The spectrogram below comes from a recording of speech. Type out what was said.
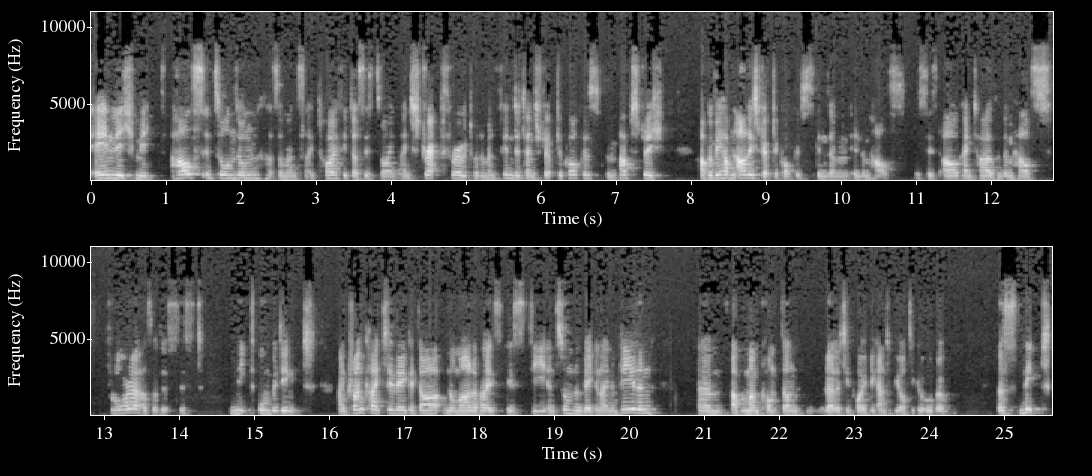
ähnlich mit Halsentzündung, also man sagt häufig, das ist so ein, ein Strep Throat oder man findet ein Streptococcus im Abstrich, aber wir haben alle Streptococcus in dem, in dem Hals. Das ist auch ein Teil von dem Halsflora, also das ist nicht unbedingt ein Krankheitserreger da. Normalerweise ist die Entzündung wegen einem Viren, ähm, aber man kommt dann relativ häufig Antibiotika über, das nicht,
